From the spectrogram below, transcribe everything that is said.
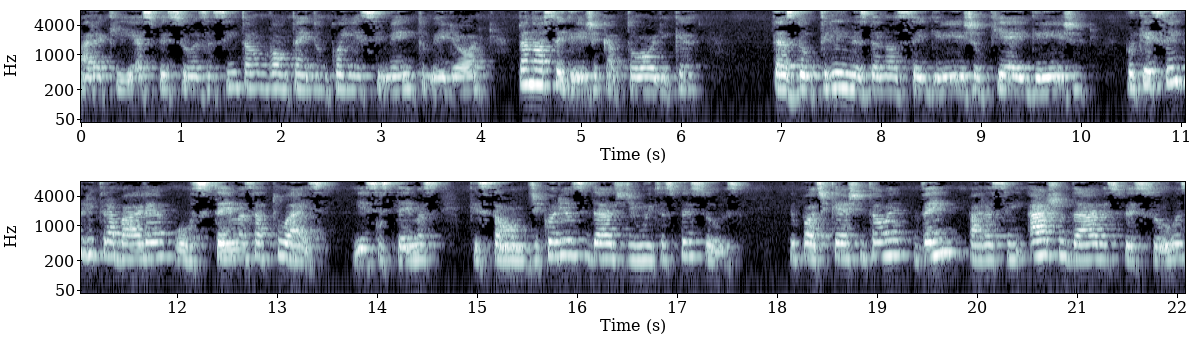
para que as pessoas assim então vão tendo um conhecimento melhor da nossa Igreja Católica, das doutrinas da nossa igreja, o que é a igreja, porque sempre trabalha os temas atuais e esses temas que são de curiosidade de muitas pessoas. E o podcast então é, vem para assim ajudar as pessoas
